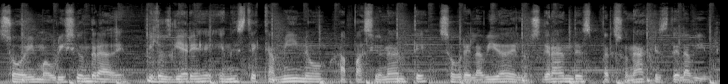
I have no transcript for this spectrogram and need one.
Soy Mauricio Andrade y los guiaré en este camino apasionante sobre la vida de los grandes personajes de la Biblia.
